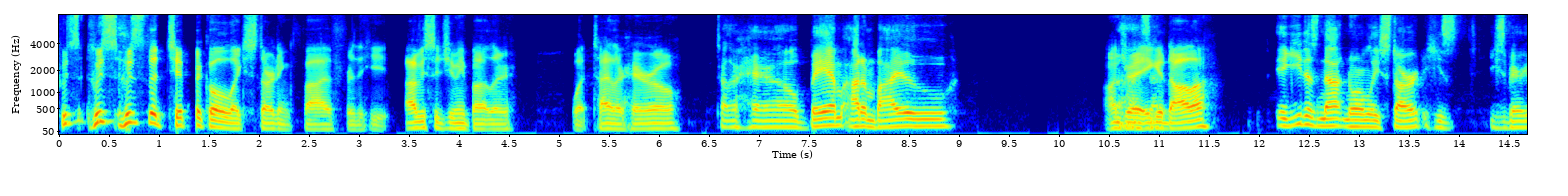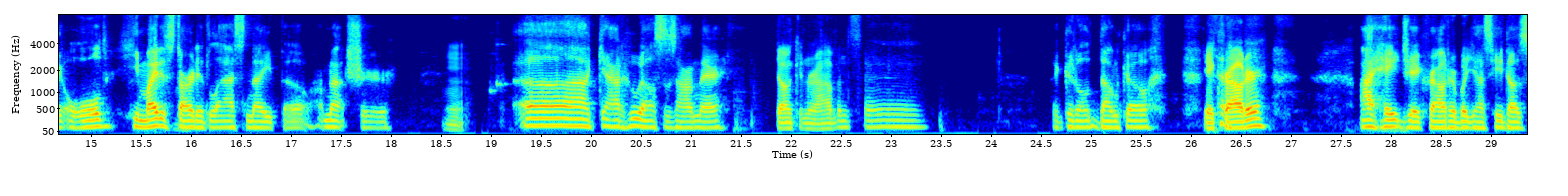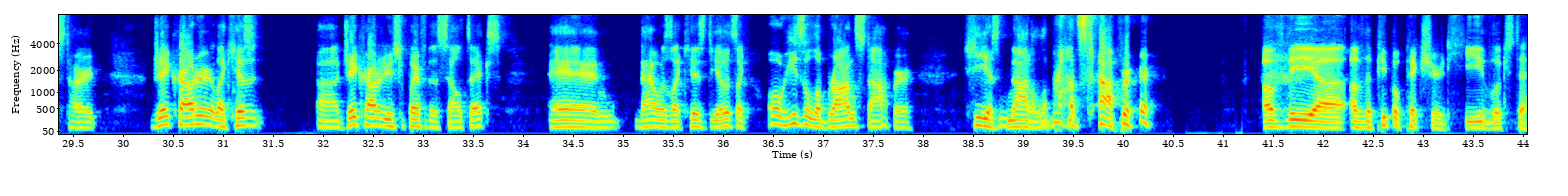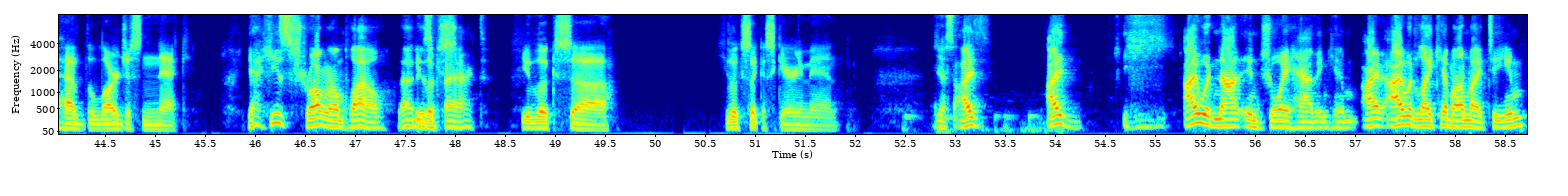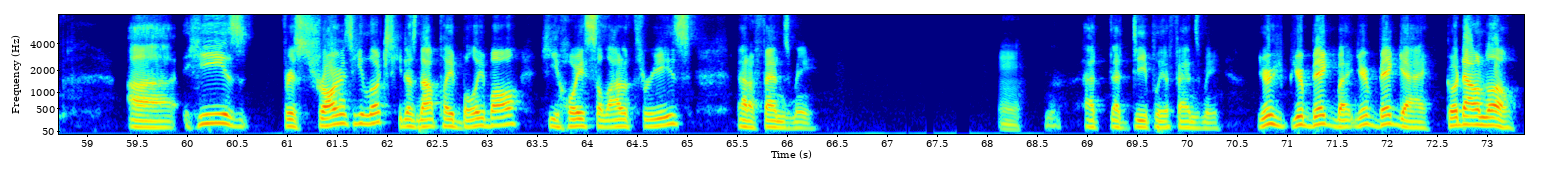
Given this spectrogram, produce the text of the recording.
who's who's who's the typical like starting five for the Heat? Obviously Jimmy Butler. What Tyler Harrow, Tyler Harrow, Bam Adebayo. Andre that- Iguodala. Iggy does not normally start. He's he's very old. He might have started last night though. I'm not sure. Hmm. Uh God, who else is on there? Duncan Robinson, A good old Dunko. Jay Crowder. I hate Jay Crowder, but yes, he does start. Jay Crowder, like his uh Jay Crowder used to play for the Celtics, and that was like his deal. It's like, oh, he's a LeBron stopper. He is not a LeBron stopper. of the uh of the people pictured, he looks to have the largest neck. yeah, he's strong on plow. That He is looks- a fact. He looks uh he looks like a scary man. Yes, I, I, he, I would not enjoy having him. I, I would like him on my team. Uh, he's for as strong as he looks, he does not play bully ball. He hoists a lot of threes. That offends me. Mm. That that deeply offends me. You're you're big, but you're big guy. Go down low.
